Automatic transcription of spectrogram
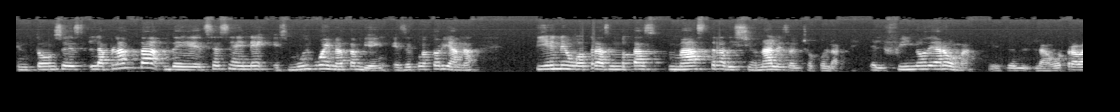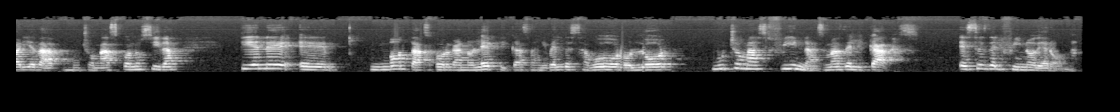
Entonces, la planta de CCN es muy buena también, es ecuatoriana, tiene otras notas más tradicionales del chocolate el fino de aroma, que es la otra variedad mucho más conocida, tiene eh, notas organolépticas a nivel de sabor, olor, mucho más finas, más delicadas. Ese es del fino de aroma.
